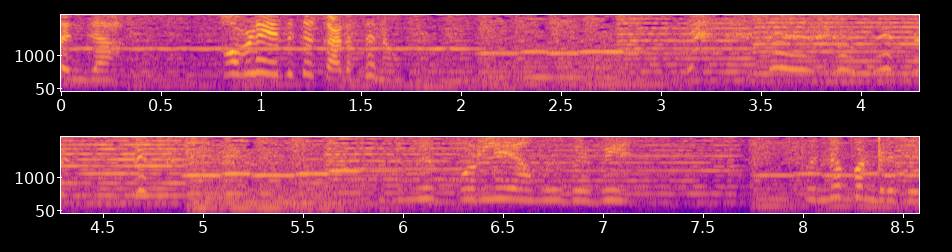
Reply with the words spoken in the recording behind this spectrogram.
செஞ்சா? அவளை எதுக்கு கடத்தணும்? ஒண்ணுமே புரியலையா அமுல் பேபி இப்ப என்ன பண்றது?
